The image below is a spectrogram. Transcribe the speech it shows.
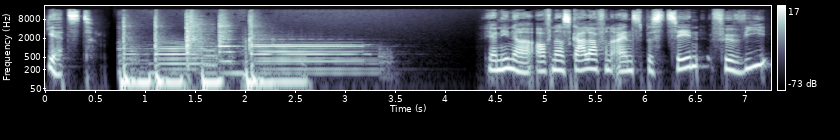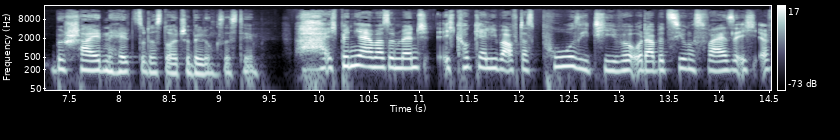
jetzt. Janina, auf einer Skala von 1 bis 10, für wie bescheiden hältst du das deutsche Bildungssystem? Ich bin ja immer so ein Mensch, ich gucke ja lieber auf das Positive oder beziehungsweise ich äh,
